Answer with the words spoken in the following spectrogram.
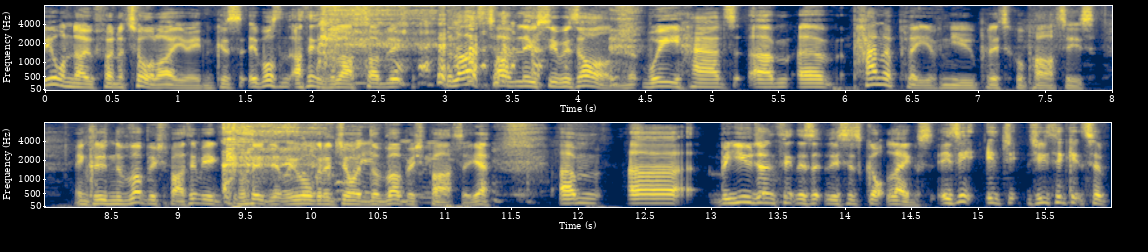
Well, you're no fun at all, are you, Iain? Because it wasn't. I think it was the last time. Lu- the last time Lucy was on, we had um, a panoply of new political parties, including the Rubbish Party. I think we concluded that we were all going to join the Rubbish Party. Yeah. Um, uh, but you don't think this, this has got legs? Is it, it? Do you think it's a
